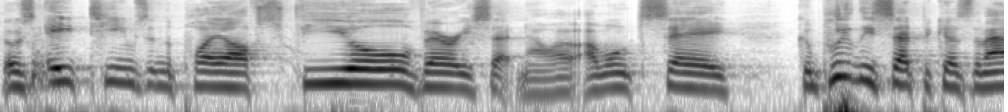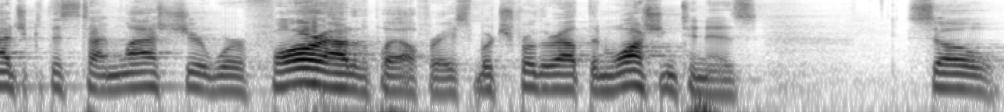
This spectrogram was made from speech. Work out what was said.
Those eight teams in the playoffs feel very set now. I, won't say completely set because the Magic at this time last year were far out of the playoff race, much further out than Washington is. So,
